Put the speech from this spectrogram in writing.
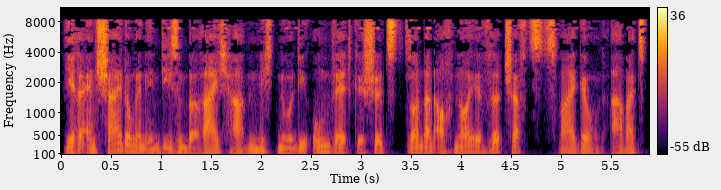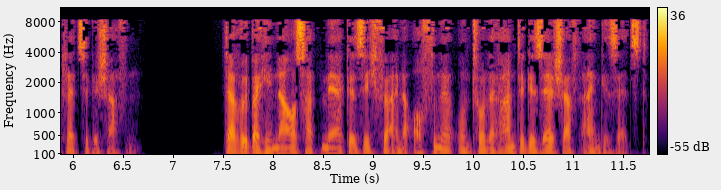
Ihre Entscheidungen in diesem Bereich haben nicht nur die Umwelt geschützt, sondern auch neue Wirtschaftszweige und Arbeitsplätze geschaffen. Darüber hinaus hat Merkel sich für eine offene und tolerante Gesellschaft eingesetzt.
